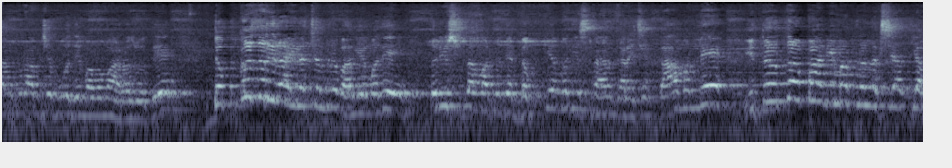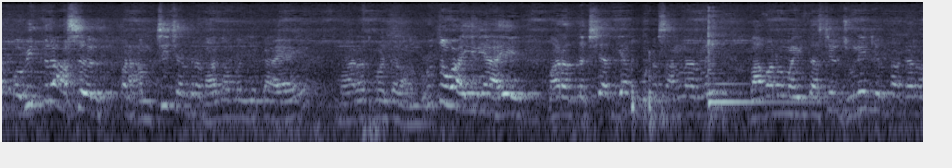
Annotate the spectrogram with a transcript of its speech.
सांगून आमचे बोधे बाबा महाराज होते डबकं जरी राहिलं चंद्रभागेमध्ये तरी सुद्धा मात्र त्या डबक्यामध्ये स्नान करायचे का म्हणले? इतरत्र पाणी मात्र लक्षात घ्या पवित्र असेल. पण आमची चंद्रभागा म्हणजे काय आहे? महाराज म्हणतात अमृत वाहिनी आहे. महाराज लक्षात घ्या कुठं सांगणार नाही. बाबांना माहीत असतील जुने कीर्तनकार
